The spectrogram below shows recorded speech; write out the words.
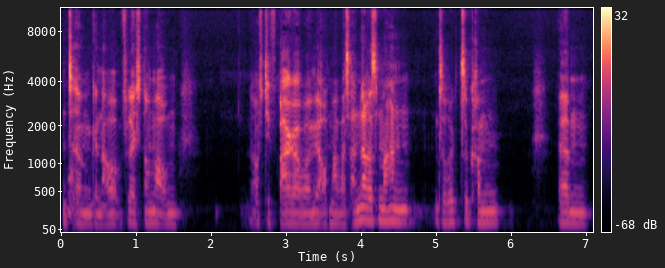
Und ähm, genau, vielleicht nochmal, um auf die Frage, wollen wir auch mal was anderes machen, zurückzukommen. Ähm,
